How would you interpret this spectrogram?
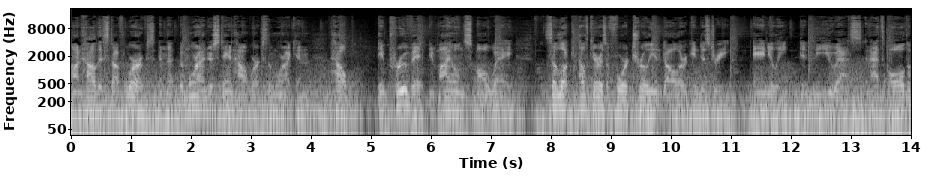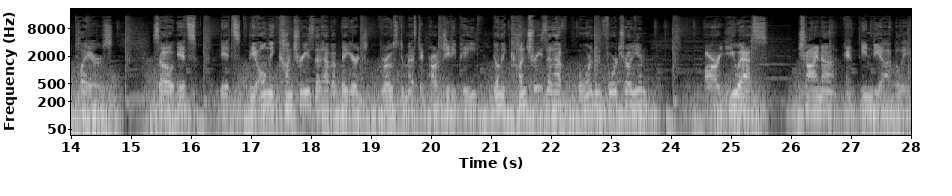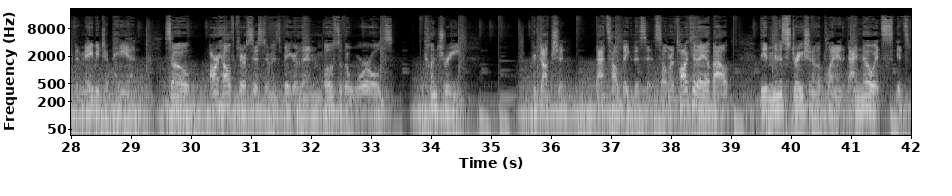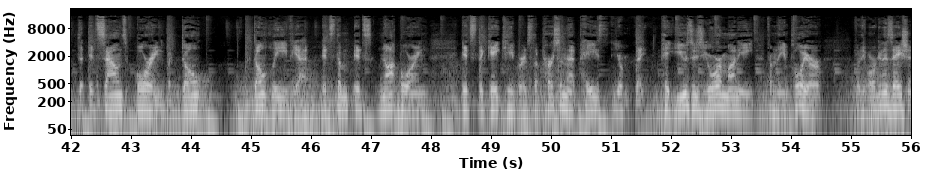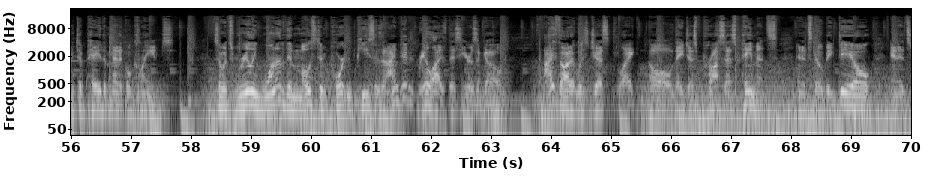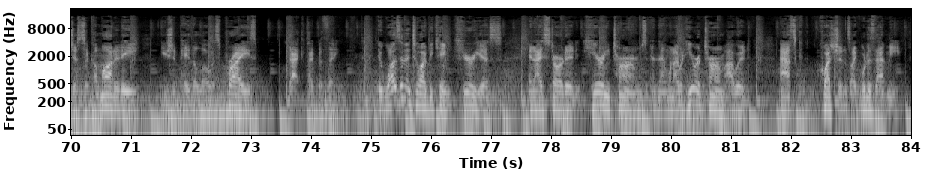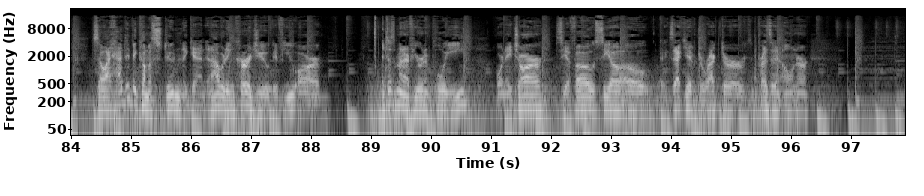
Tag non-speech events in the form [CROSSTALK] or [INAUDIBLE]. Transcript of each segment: on how this stuff works. And the, the more I understand how it works, the more I can help improve it in my own small way. So look, healthcare is a four trillion dollar industry annually in the US, and that's all the players. So it's it's the only countries that have a bigger gross domestic product GDP. The only countries that have more than 4 trillion are US, China, and India, I believe, and maybe Japan. So our healthcare system is bigger than most of the world's country production. That's how big this is. So I'm going to talk today about the administration of the plan. I know it's it's it sounds boring, but don't don't leave yet. It's the it's not boring. It's the gatekeeper. It's the person that pays your that pay, uses your money from the employer, from the organization to pay the medical claims. So it's really one of the most important pieces, and I didn't realize this years ago. I thought it was just like, oh, they just process payments and it's no big deal and it's just a commodity. You should pay the lowest price, that type of thing. It wasn't until I became curious and I started hearing terms. And then when I would hear a term, I would ask questions like, what does that mean? So I had to become a student again. And I would encourage you, if you are, it doesn't matter if you're an employee or an HR, CFO, COO, executive director, president, owner,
